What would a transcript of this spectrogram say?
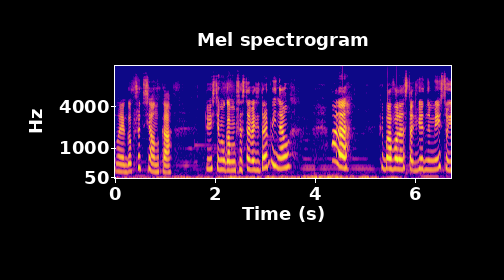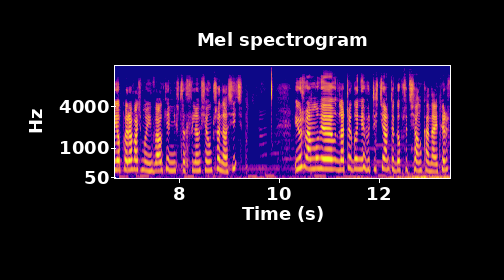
mojego przedsionka. Oczywiście mogłabym przestawiać drabinę, ale chyba wolę stać w jednym miejscu i operować moim wałkiem, niż co chwilę się przenosić. I już Wam mówię, dlaczego nie wyczyściłam tego przedsionka najpierw.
